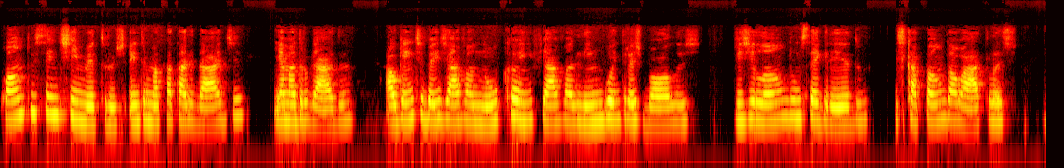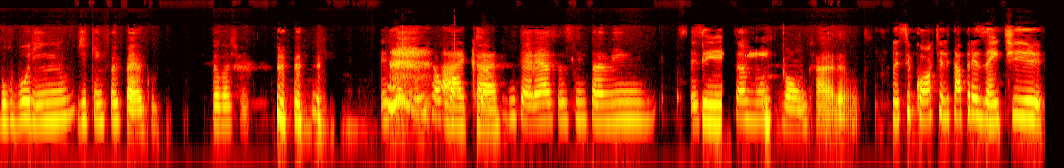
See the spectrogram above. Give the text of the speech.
quantos centímetros entre uma fatalidade e a madrugada. Alguém te beijava a nuca e enfiava a língua entre as bolas, vigilando um segredo, escapando ao Atlas, burburinho de quem foi pego. Eu gosto muito. Esse é o Ai, cara. que interessa, assim, para mim, esse é muito bom, cara. Esse corte, ele tá presente,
